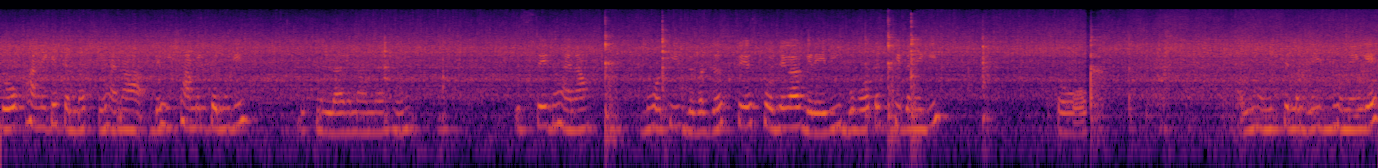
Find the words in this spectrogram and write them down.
दो खाने के चम्मच जो है ना, दही शामिल करूँगी। बिस्मिल्लाहिर्रहमानिर्रहीम। इससे जो है ना, बहुत ही ज़बरदस्त टेस्ट हो जाएगा ग्रेवी बहुत अच्छी बनेगी। तो अभी हम इसे मज़ीद भूनेंगे।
